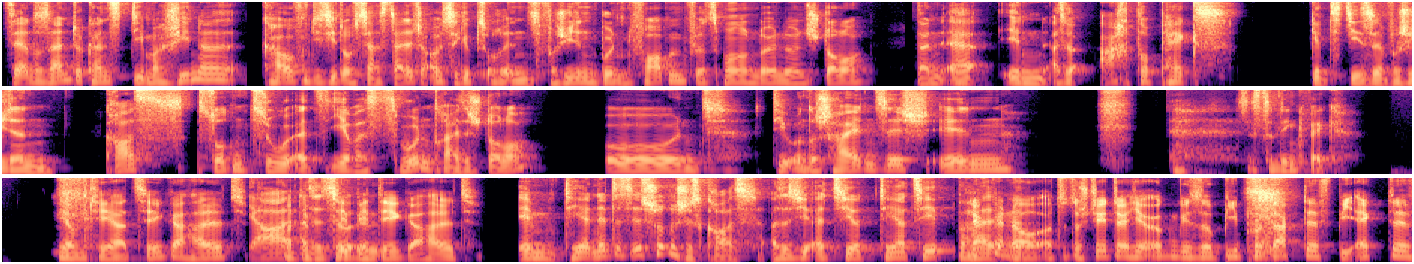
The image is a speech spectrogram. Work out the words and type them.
sehr interessant. Du kannst die Maschine kaufen, die sieht auch sehr stylisch aus. Die gibt es auch in verschiedenen bunten Farben für 299 Dollar. Dann äh, in, also Achterpacks gibt es diese verschiedenen Grassorten zu äh, jeweils 32 Dollar. Und die unterscheiden sich in, es ist der Link weg. Ihrem THC-Gehalt Ja, und also dem so CBD-Gehalt. Im THC, ne, das ist schon richtig krass. Also hier, THC Ja, behalt, genau. Also da steht ja hier irgendwie so be productive, be active,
